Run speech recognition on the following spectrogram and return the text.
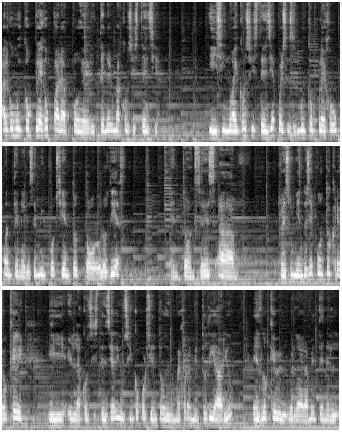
algo muy complejo para poder tener una consistencia. Y si no hay consistencia, pues es muy complejo mantener ese mil por ciento todos los días. Entonces, ah, resumiendo ese punto, creo que eh, la consistencia de un 5% de un mejoramiento diario es lo que verdaderamente en el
